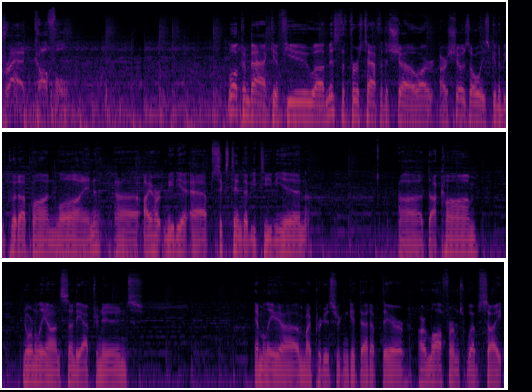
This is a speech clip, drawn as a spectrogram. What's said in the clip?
Brad Koffel. Welcome back. If you uh, missed the first half of the show, our, our show is always going to be put up online. Uh, iHeartMedia app, 610WTVN. Uh, com. Normally on Sunday afternoons. Emily, uh, my producer, can get that up there. Our law firm's website,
